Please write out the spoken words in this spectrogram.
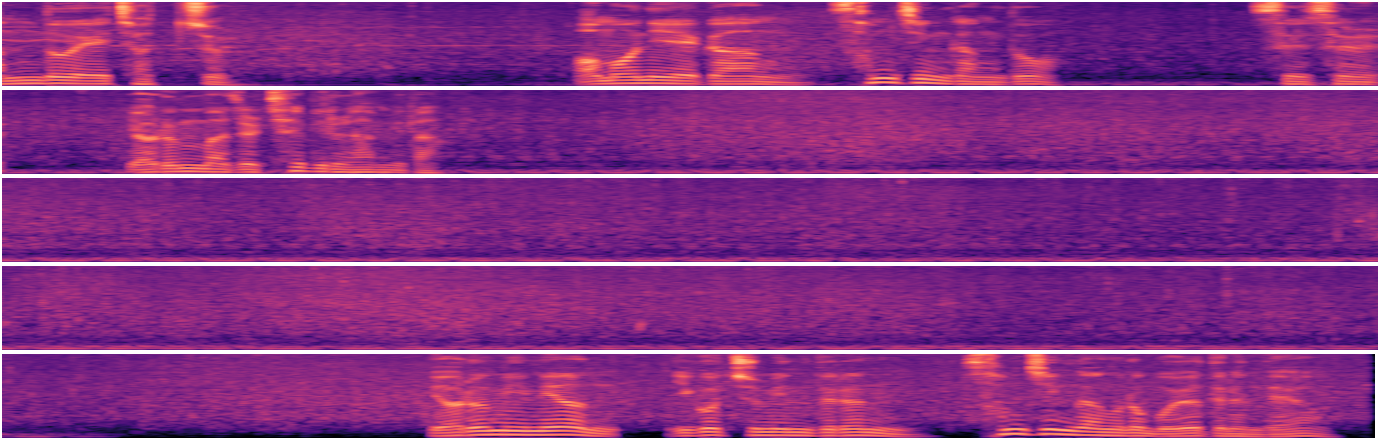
남도의 젖줄 어머니의 강 섬진강도 슬슬 여름 맞을 채비를 합니다. 여름이면 이곳 주민들은 섬진강으로 모여드는데요.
